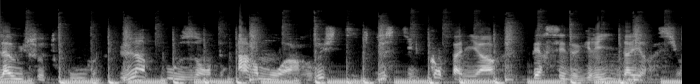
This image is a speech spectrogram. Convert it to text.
Là où se trouve l'imposante armoire rustique de style campagnard percée de grilles d'aération.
